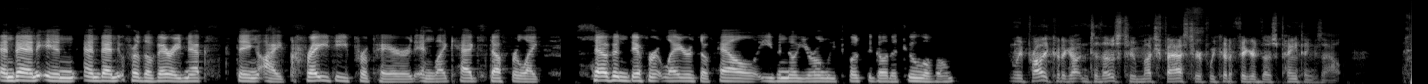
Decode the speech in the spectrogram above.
And then in and then for the very next thing, I crazy prepared and like had stuff for like seven different layers of hell, even though you're only supposed to go to two of them. And we probably could have gotten to those two much faster if we could have figured those paintings out.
